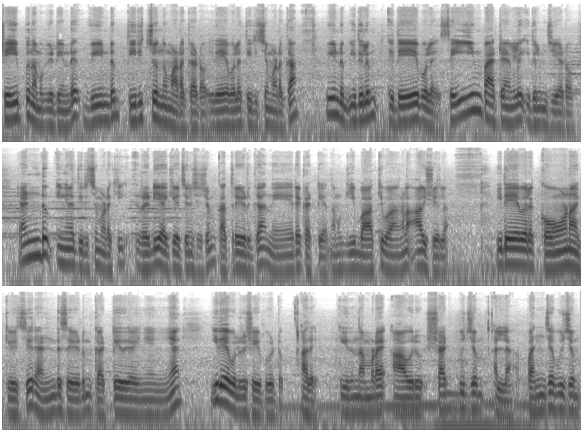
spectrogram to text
ഷേപ്പ് നമുക്ക് കിട്ടിയിട്ടുണ്ട്. വീണ്ടും തിരിച്ചൊന്ന് മടക്കുക കേട്ടോ. ഇതേപോലെ തിരിച്ച് മടക്കുക. വീണ്ടും ഇതിലും ഇതേപോലെ സെയിം പാറ്റേണിൽ ഇതിലും ചെയ്യാം കേട്ടോ. രണ്ടും ഇങ്ങനെ തിരിച്ച് മടക്കി റെഡിയാക്കി വെച്ചതിന് ശേഷം കത്രി എടുക്കുക നേരെ കട്ട് നമുക്ക് ഈ ബാക്കി ഭാഗങ്ങൾ ആവശ്യമില്ല. ഇതേപോലെ കോണാക്കി വെച്ച് രണ്ട് സൈഡും കട്ട് ചെയ്ത് കഴിഞ്ഞ് കഴിഞ്ഞാൽ ഇതേപോലെ ഒരു ഷേപ്പ് കിട്ടും. അതെ. ഇത് നമ്മുടെ ആ ഒരു ഷഡ്ഭുജം അല്ല പഞ്ചഭുജം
